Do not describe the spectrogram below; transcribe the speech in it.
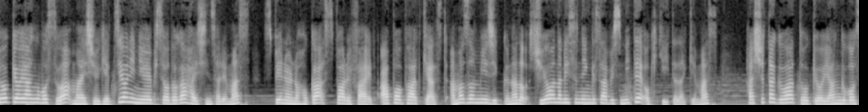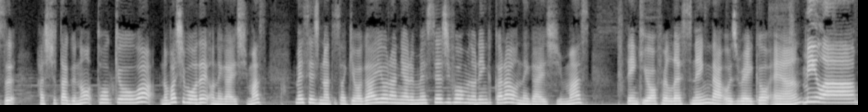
東京ヤングボスは毎週月曜にニューエピソードが配信されます。スピナーのほか、Spotify、Apple Podcast、Amazon Music など主要なリスニングサービスにてお聞きいただけます。ハッシュタグは東京ヤングボス、ハッシュタグの東京は伸ばし棒でお願いします。メッセージの宛先は概要欄にあるメッセージフォームのリンクからお願いします。Thank you all for listening. That was Reiko and ミラ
